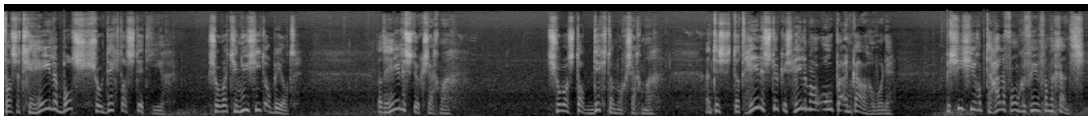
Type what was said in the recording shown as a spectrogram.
was het gehele bos zo dicht als dit hier. Zo wat je nu ziet op beeld. Dat hele stuk, zeg maar. Zo was dat dichter nog, zeg maar. En het is, dat hele stuk is helemaal open en kaal geworden. Precies hier op de helft ongeveer van de grens.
